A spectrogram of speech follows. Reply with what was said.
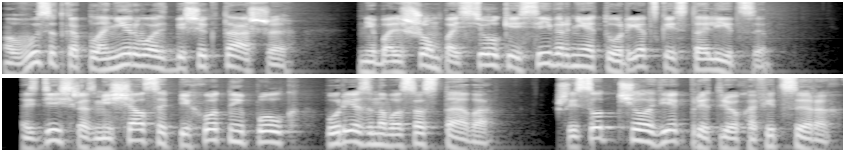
Высадка планировалась в Бешикташе, небольшом поселке севернее турецкой столицы. Здесь размещался пехотный полк урезанного состава. 600 человек при трех офицерах.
